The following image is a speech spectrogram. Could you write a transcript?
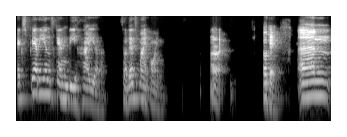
Experience can be hired. So that's my point. All right. Okay. And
